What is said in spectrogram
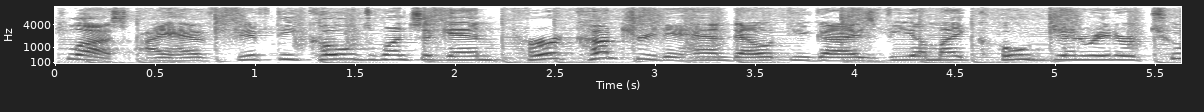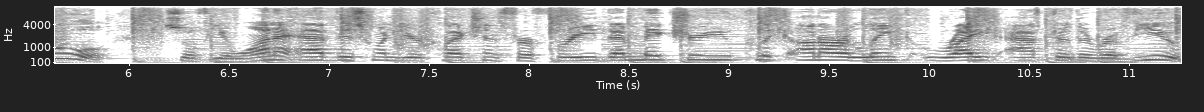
Plus, I have 50 codes once again per country to hand out to you guys via my code generator tool. So if you want to add this one to your collections for free, then make sure you click on our link right after the review.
